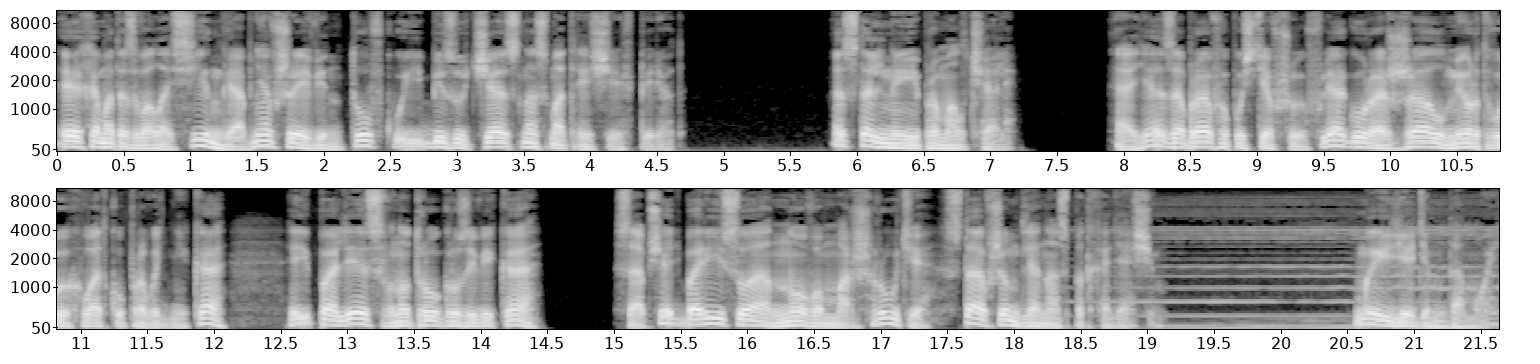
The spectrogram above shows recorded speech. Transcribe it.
Эхом отозвалась Инга, обнявшая винтовку и безучастно смотрящая вперед. Остальные промолчали. А я, забрав опустевшую флягу, разжал мертвую хватку проводника и полез внутрь грузовика, сообщать Борису о новом маршруте, ставшем для нас подходящим. Мы едем домой.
